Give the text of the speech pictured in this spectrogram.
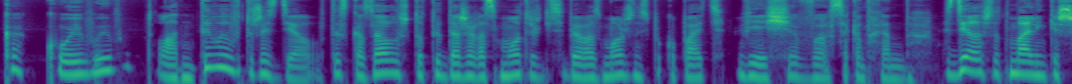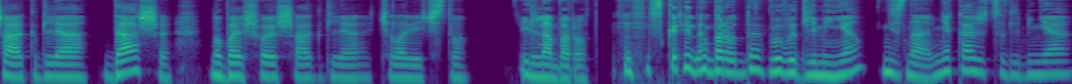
Какой вывод? Ладно, ты вывод уже сделал. Ты сказала, что ты даже рассмотришь для себя возможность покупать вещи в секонд-хендах. Сделаешь этот маленький шаг для Даши, но большой шаг для человечества. Или наоборот. Скорее наоборот, да. Вывод для меня? Не знаю. Мне кажется, для меня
